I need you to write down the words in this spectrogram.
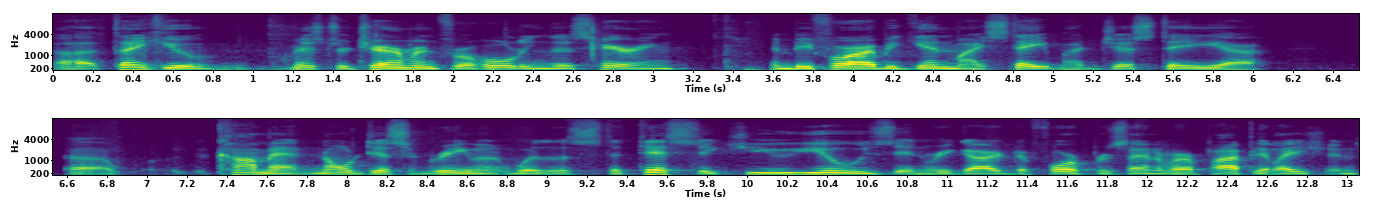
Uh, Thank you, Mr. Chairman, for holding this hearing. And before I begin my statement, just a uh, uh, comment, no disagreement with the statistics you use in regard to four percent of our population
